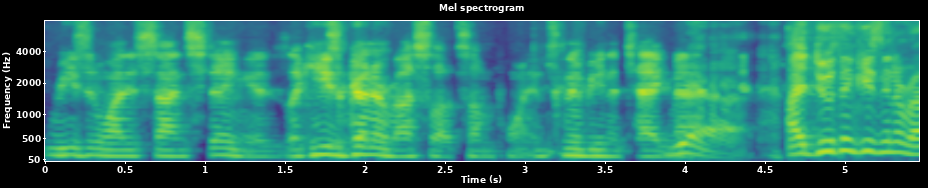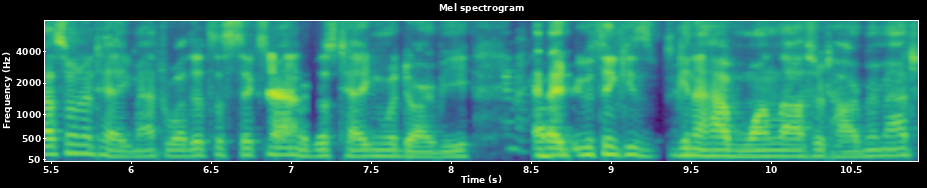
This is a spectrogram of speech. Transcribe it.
reason why they signed Sting is like he's gonna wrestle at some point. It's gonna be in a tag match. Yeah, I do think he's gonna wrestle in a tag match, whether it's a six man or just tagging with Darby. And I do think he's gonna have one last retirement match.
